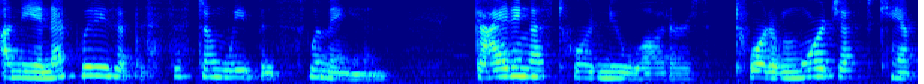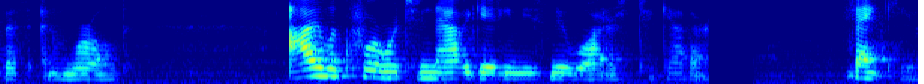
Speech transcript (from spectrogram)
on the inequities of the system we've been swimming in, guiding us toward new waters, toward a more just campus and world. I look forward to navigating these new waters together. Thank you.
